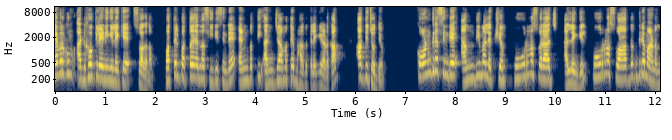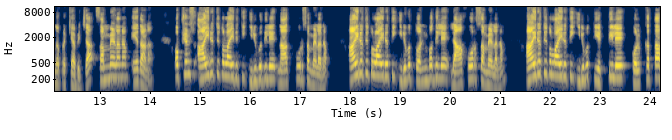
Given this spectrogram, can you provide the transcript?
ഏവർക്കും അഡ്ഹോക്ക് ലേണിംഗിലേക്ക് സ്വാഗതം. പത്തിൽ പത്ത് എന്ന സീരീസിന്റെ എൺപത്തി അഞ്ചാമത്തെ ഭാഗത്തിലേക്ക് കിടക്കാം. ആദ്യ ചോദ്യം. കോൺഗ്രസിന്റെ അന്തിമ ലക്ഷ്യം പൂർണ സ്വരാജ് അല്ലെങ്കിൽ പൂർണ സ്വാതന്ത്ര്യമാണെന്ന് പ്രഖ്യാപിച്ച സമ്മേളനം ഏതാണ്? ഓപ്ഷൻസ് ആയിരത്തി തൊള്ളായിരത്തി ഇരുപതിലെ നാഗ്പൂർ സമ്മേളനം ആയിരത്തി തൊള്ളായിരത്തി ഇരുപത്തി ഒൻപതിലെ ലാഹോർ സമ്മേളനം ആയിരത്തി തൊള്ളായിരത്തി ഇരുപത്തി എട്ടിലെ കൊൽക്കത്ത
